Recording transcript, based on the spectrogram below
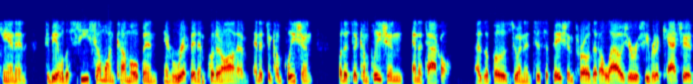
cannon, to be able to see someone come open and rip it and put it on him. And it's a completion, but it's a completion and a tackle, as opposed to an anticipation throw that allows your receiver to catch it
